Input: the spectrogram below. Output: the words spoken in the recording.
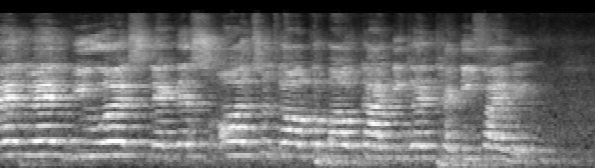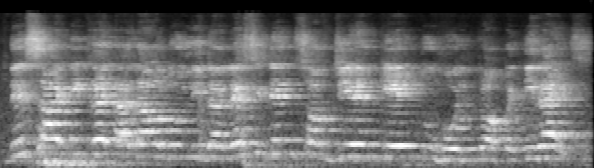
well, well, viewers, let us also talk about Article 35A. This article allowed only the residents of JNK to hold property rights.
